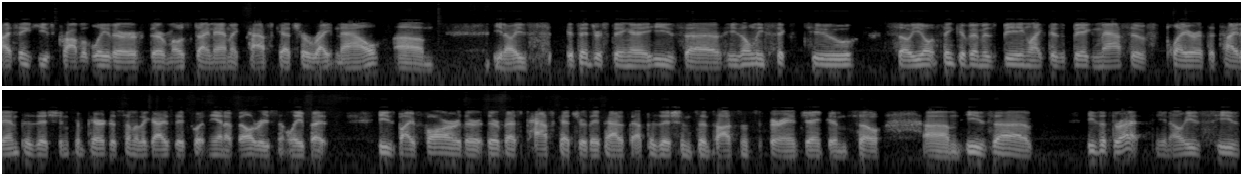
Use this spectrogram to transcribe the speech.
I think he's probably their their most dynamic pass catcher right now. Um, you know, he's it's interesting. Uh, he's uh, he's only six two, so you don't think of him as being like this big, massive player at the tight end position compared to some of the guys they put in the NFL recently. But he's by far their their best pass catcher they've had at that position since Austin Seferian-Jenkins. So um, he's uh, he's a threat. You know, he's he's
